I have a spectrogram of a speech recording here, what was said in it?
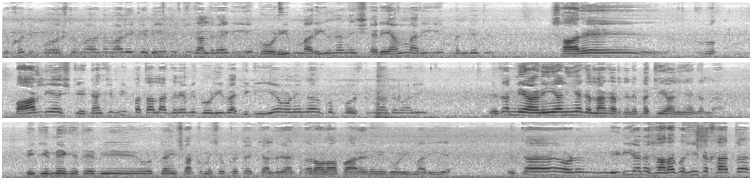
ਦੇਖੋ ਜੀ ਪੋਸਟਮਾਰਟਮ ਵਾਲੀ ਕਿਹੜੀ ਇਹਦੀ ਕੀ ਗੱਲ ਰਹਿ ਗਈ ਇਹ ਗੋਲੀ ਮਾਰੀ ਉਹਨਾਂ ਨੇ ਸ਼ਰੇਆਮ ਮਾਰੀ ਹੈ ਬੰਦੇ ਦੇ। ਸਾਰੇ ਬਾਹਰਲੀਆਂ ਸਟੇਟਾਂ 'ਚ ਵੀ ਪਤਾ ਲੱਗ ਰਿਹਾ ਵੀ ਗੋਲੀ ਵੱਜ ਗਈ ਹੈ। ਹੁਣ ਇਹਨਾਂ ਨੂੰ ਕੋਈ ਪੋਸਟਮਾਰਟਮ ਵਾਲੀ, ਇਹ ਤਾਂ ਨਿਆਣੀ ਵਾਲੀਆਂ ਗੱਲਾਂ ਕਰਦੇ ਨੇ ਬੱਚੇ ਵਾਲੀਆਂ ਗੱਲਾਂ। ਵੀ ਜਿਵੇਂ ਕਿਤੇ ਵੀ ਉਦਾਂ ਹੀ ਸ਼ੱਕ ਮਸ਼ੁਕ ਤੇ ਚੱਲ ਰਿਹਾ, ਰੌਲਾ ਪਾ ਰਹੇ ਨੇ ਵੀ ਗੋਲੀ ਮਾਰੀ ਹੈ। ਇਹ ਤਾਂ ਹੁਣ ਮੀਡੀਆ ਨੇ ਸਾਰਾ ਕੁਝ ਹੀ ਦਿਖਾਤਾ।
